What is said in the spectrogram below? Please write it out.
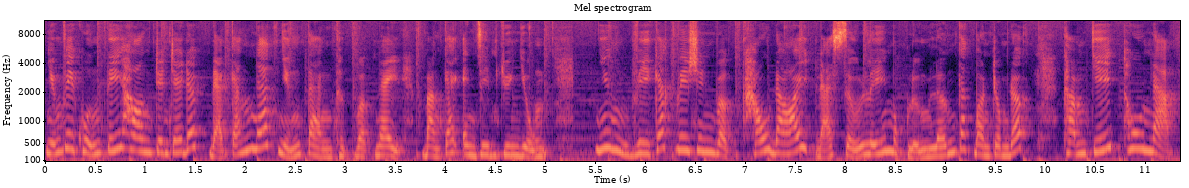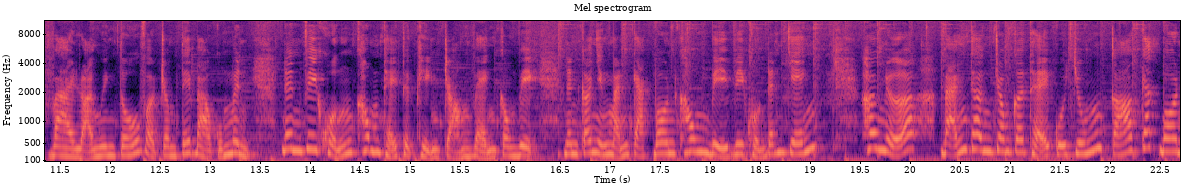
Những vi khuẩn tí hon trên trái đất đã cắn nát những tàn thực vật này bằng các enzyme chuyên dụng. Nhưng vì các vi sinh vật khấu đói đã xử lý một lượng lớn carbon trong đất, thậm chí thu nạp vài loại nguyên tố vào trong tế bào của mình, nên vi khuẩn không thể thực hiện trọn vẹn công việc, nên có những mảnh carbon không bị vi khuẩn đánh chén. Hơn nữa, bản thân trong cơ thể của chúng có carbon,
